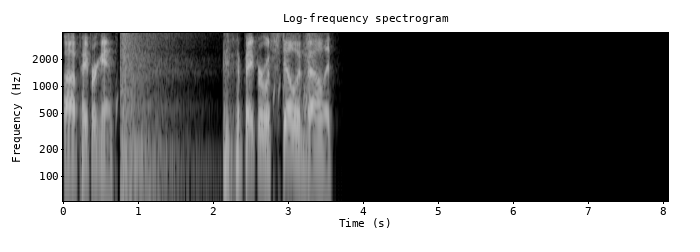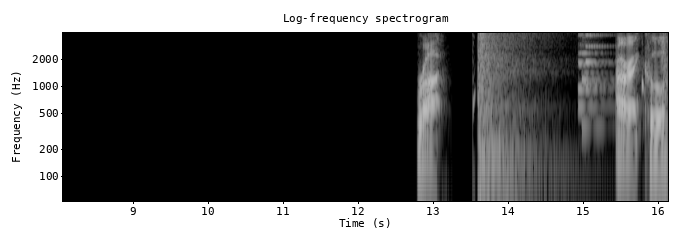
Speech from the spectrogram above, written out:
Uh, paper again. paper was still invalid. Rock. Alright, cool.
